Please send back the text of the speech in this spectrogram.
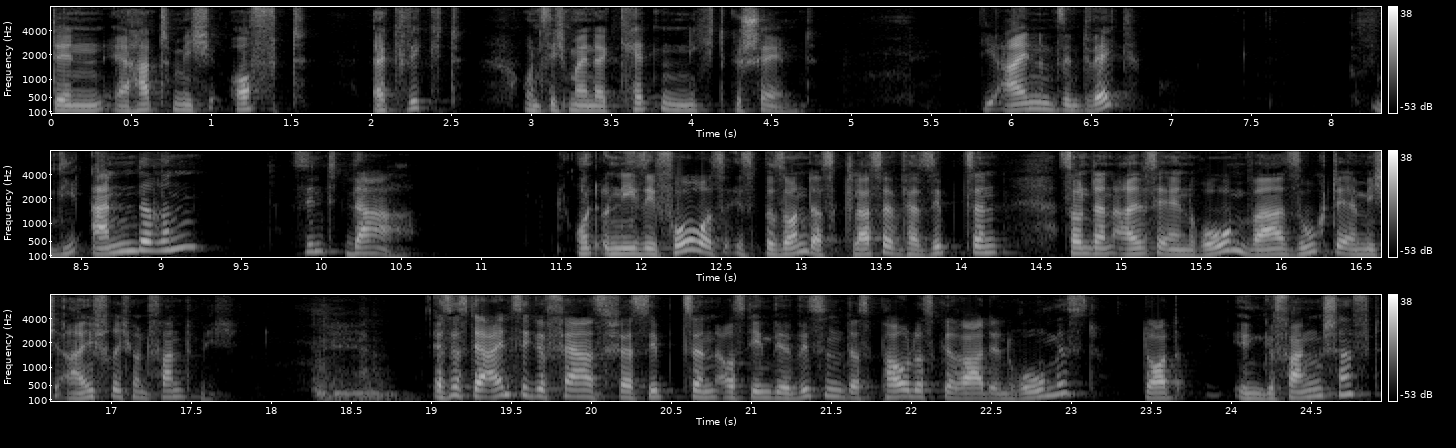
denn er hat mich oft erquickt und sich meiner Ketten nicht geschämt. Die einen sind weg, die anderen sind da. Und Onesiphorus ist besonders klasse, Vers 17, sondern als er in Rom war, suchte er mich eifrig und fand mich. Es ist der einzige Vers, Vers 17, aus dem wir wissen, dass Paulus gerade in Rom ist dort in Gefangenschaft.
